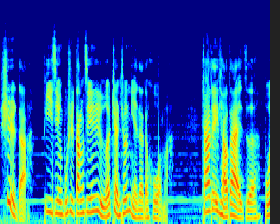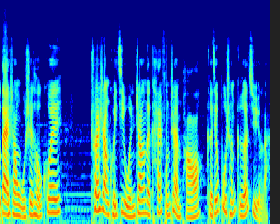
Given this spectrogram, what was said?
是的，毕竟不是当今日俄战争年代的货嘛。扎这条带子，不戴上武士头盔。穿上魁记文章的开缝战袍，可就不成格局了。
